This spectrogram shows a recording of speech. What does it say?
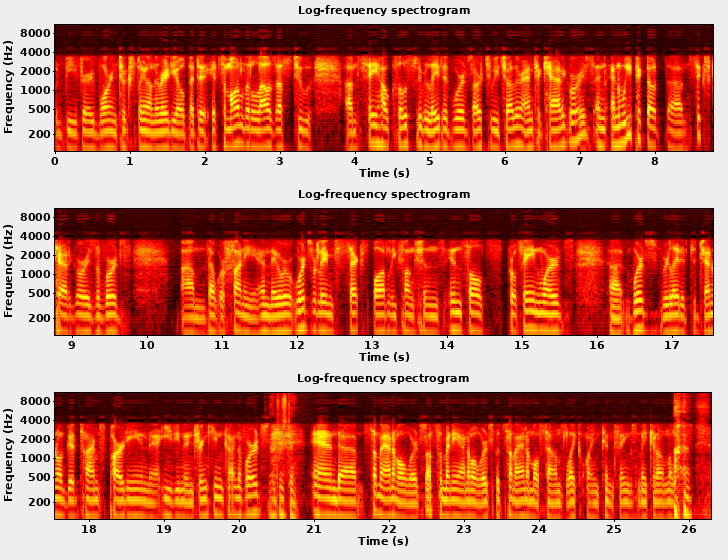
would be very boring to explain on the radio. But it's a model that allows us to um, say how closely related words are to each other and to categories. And and we picked out uh, six categories of words um, that were funny, and they were words relating to sex, bodily functions, insults, profane words, uh, words related to general good times, partying, uh, eating, and drinking kind of words. Interesting. And uh, some animal words, not so many animal words, but some animal sounds like oink and things make it on the list.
